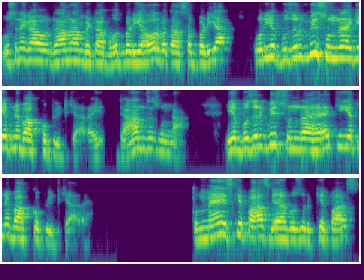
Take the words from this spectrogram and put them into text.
उसने कहा, राम राम, बेटा, बहुत बढ़िया, और बता, सब बढ़िया। और ये बुज़ुर्ग भी सुन रहा है कि अपने बाप को पीट के आ रहा है। ध्यान से सुनना। ये बुज़ुर्ग भी सुन रहा है कि ये अपने बाप को पीट के आ रहा है। तो मैं इसके पास गया, बुज़ुर्ग के पास।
